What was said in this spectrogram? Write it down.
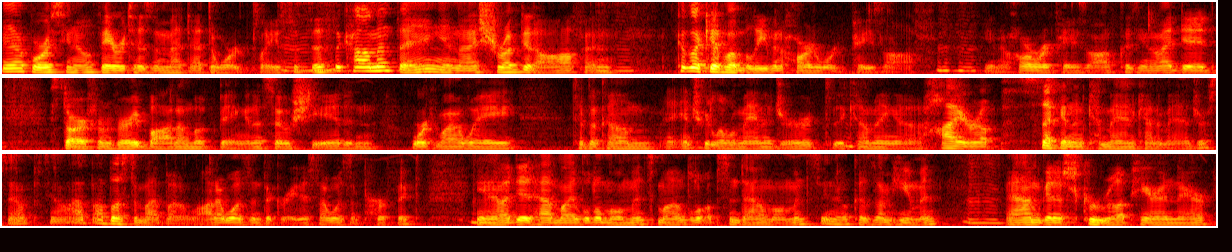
yeah, of course, you know, favoritism at, at the workplace. It's, it's a common thing, and I shrugged it off, and because I kept on believing hard work pays off. Mm-hmm. You know, hard work pays off because, you know, I did start from the very bottom of being an associate and worked my way to become an entry level manager to mm-hmm. becoming a higher up, second in command kind of manager. So you know, I, I busted my butt a lot. I wasn't the greatest. I wasn't perfect. You know, mm-hmm. I did have my little moments, my little ups and down moments. You know, because I'm human, and I'm gonna screw up here and there.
